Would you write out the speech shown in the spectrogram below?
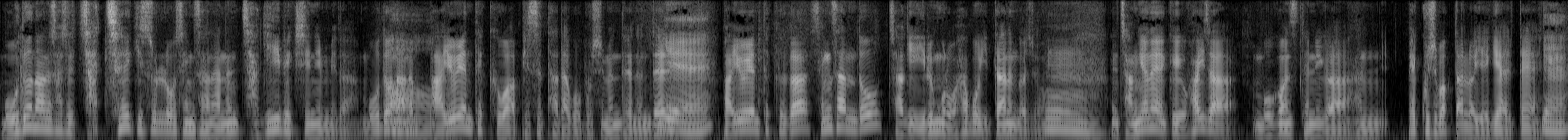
모더나는 사실 자체 기술로 생산하는 자기 백신입니다. 모더나는 어. 바이오엔테크와 비슷하다고 보시면 되는데 예. 바이오엔테크가 생산도 자기 이름으로 하고 있다는 거죠. 음. 작년에 그 화이자 모건 스탠리가 한 190억 달러 얘기할 때 예.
